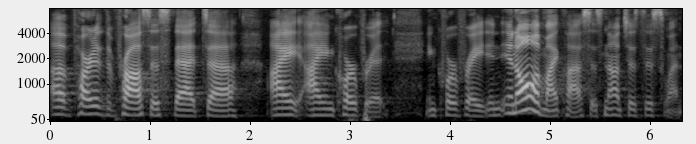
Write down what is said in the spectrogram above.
uh, part of the process that uh, I, I incorporate incorporate in, in all of my classes, not just this one.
